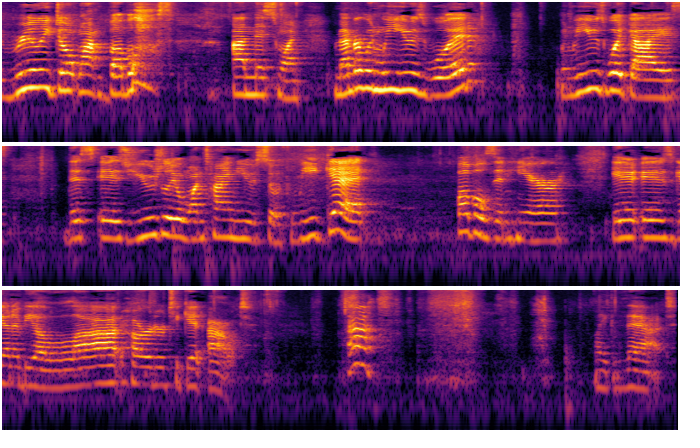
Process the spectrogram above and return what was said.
I really don't want bubbles on this one. Remember when we use wood? When we use wood, guys, this is usually a one-time use. So if we get bubbles in here, it is gonna be a lot harder to get out. Ah, like that.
